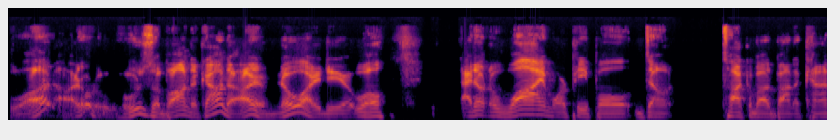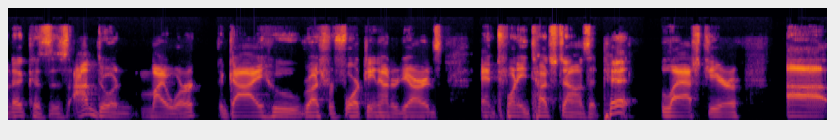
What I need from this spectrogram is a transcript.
What? I don't know. Who's Abanikanda? I have no idea. Well, I don't know why more people don't talk about Abanikanda because I'm doing my work, the guy who rushed for 1,400 yards and 20 touchdowns at Pitt last year, uh,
